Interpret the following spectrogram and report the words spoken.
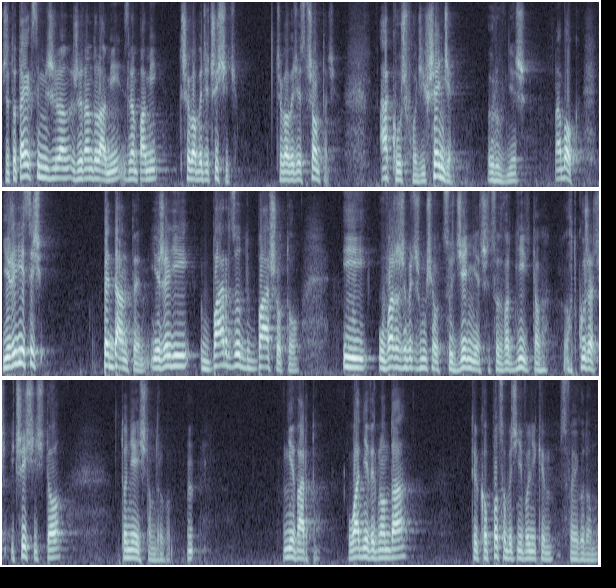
że to tak jak z tymi żyra- żyrandolami, z lampami, trzeba będzie czyścić. Trzeba będzie sprzątać. A kurz wchodzi wszędzie. Również na bok. Jeżeli jesteś pedantem, jeżeli bardzo dbasz o to i uważasz, że będziesz musiał codziennie czy co dwa dni tam odkurzać i czyścić to, to nie idź tą drogą. Mm. Nie warto. Ładnie wygląda, tylko po co być niewolnikiem swojego domu?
